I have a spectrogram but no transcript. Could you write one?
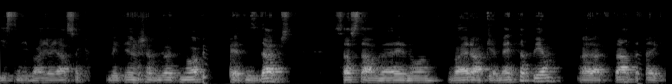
īstenībā, jo jāsaka, bija tiešām ļoti nopietns darbs. Sastāvēja no vairākiem etapiem, varētu tā teikt.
